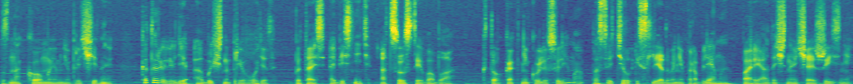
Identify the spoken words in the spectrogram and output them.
знакомые мне причины, которые люди обычно приводят, пытаясь объяснить отсутствие бабла – кто, как Николя Сулима, посвятил исследованию проблемы порядочную часть жизни.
